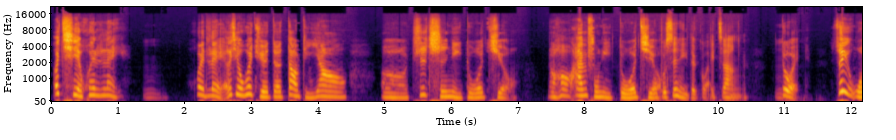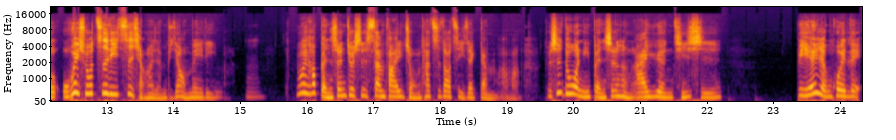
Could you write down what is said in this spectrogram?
而且会累，嗯，会累，而且我会觉得到底要呃支持你多久，然后安抚你多久，不是你的拐杖，嗯、对。所以我，我我会说，自立自强的人比较有魅力嘛，嗯，因为他本身就是散发一种他知道自己在干嘛嘛。可是，如果你本身很哀怨，其实别人会累。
